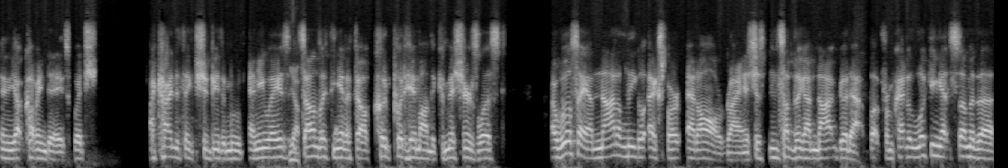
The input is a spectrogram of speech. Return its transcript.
in the upcoming days, which I kind of think should be the move anyways. Yep. It sounds like the NFL could put him on the commissioner's list. I will say I'm not a legal expert at all, Ryan. It's just something I'm not good at. But from kind of looking at some of the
